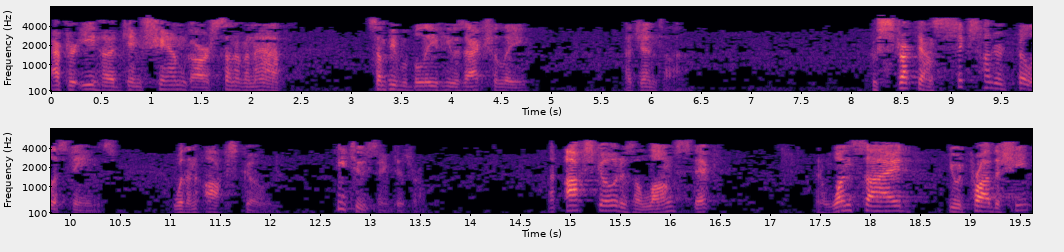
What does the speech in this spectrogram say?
After Ehud came Shamgar, son of Anath. Some people believe he was actually a Gentile who struck down 600 Philistines with an ox goad. He too saved Israel. An ox goad is a long stick, and one side you would prod the sheep,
